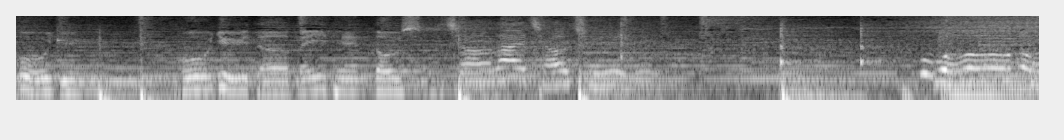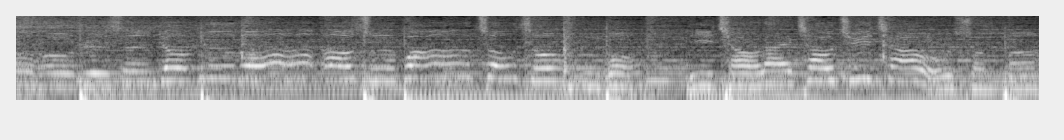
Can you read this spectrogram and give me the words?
木鱼，木鱼的每天都是敲来敲去。哦，日升又，时光匆匆过，你敲来敲去敲什么？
